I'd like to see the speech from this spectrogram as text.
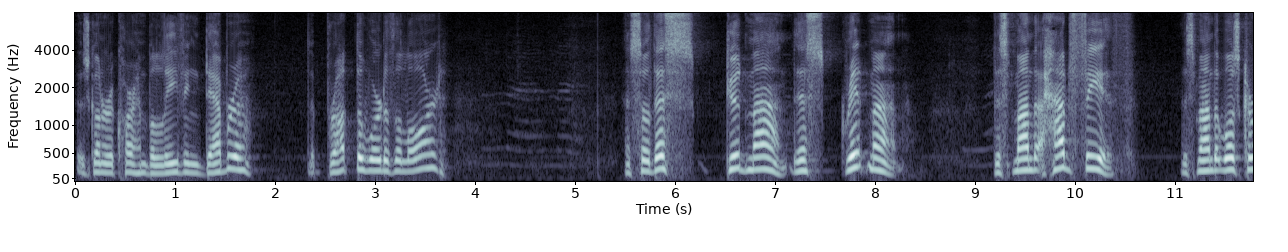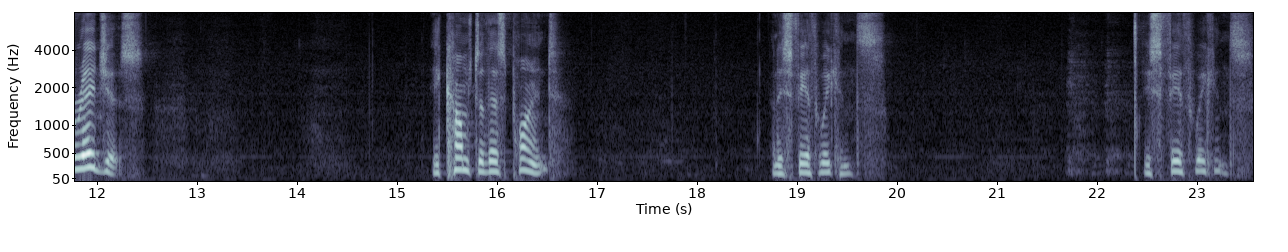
was going to require him believing Deborah that brought the word of the Lord. And so, this good man, this great man, this man that had faith, this man that was courageous, he comes to this point and his faith weakens. His faith weakens.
